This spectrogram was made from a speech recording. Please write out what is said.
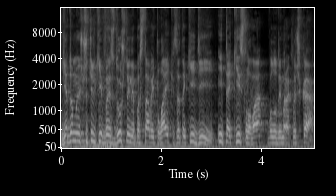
Я думаю, що тільки бездушний не поставить лайк за такі дії і такі слова Володимира Кличка.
